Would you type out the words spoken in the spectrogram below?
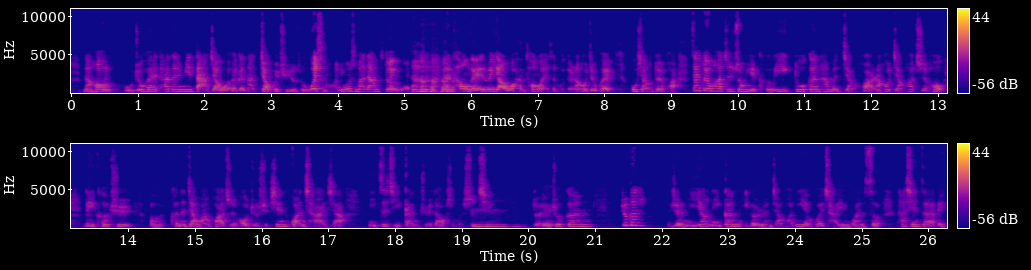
然后我就会他在那边大叫，我也会跟他叫回去，就说为什么你为什么要这样子对我，或者是很痛哎、那边咬我很痛哎、什么的，然后就会互相对话。在对话之中，也可以多跟他们讲话，然后讲话之后立刻去呃，可能讲完话之后，就去先观察一下你自己感觉到什么事情。嗯，对，对就跟就跟人一样，你跟一个人讲话，你也会察言观色。他现在哎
